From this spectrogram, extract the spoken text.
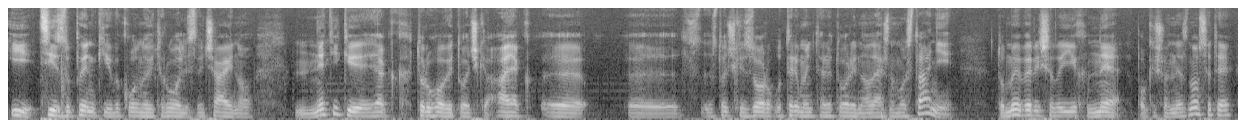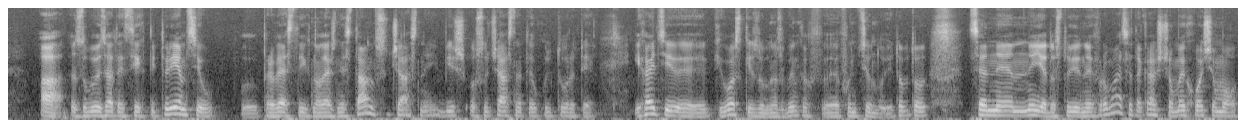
і ці зупинки виконують роль, звичайно, не тільки як торгові точки, а як е, е, з- з точки зору утримання території в належному стані, то ми вирішили їх не поки що не зносити, а зобов'язати цих підприємців е, привести їх в належний стан сучасний, більш осучаснити, окультурити. І хай ці е, кіоски на зупинках е, функціонують. Тобто це не, не є достовірна інформація, така, що ми хочемо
